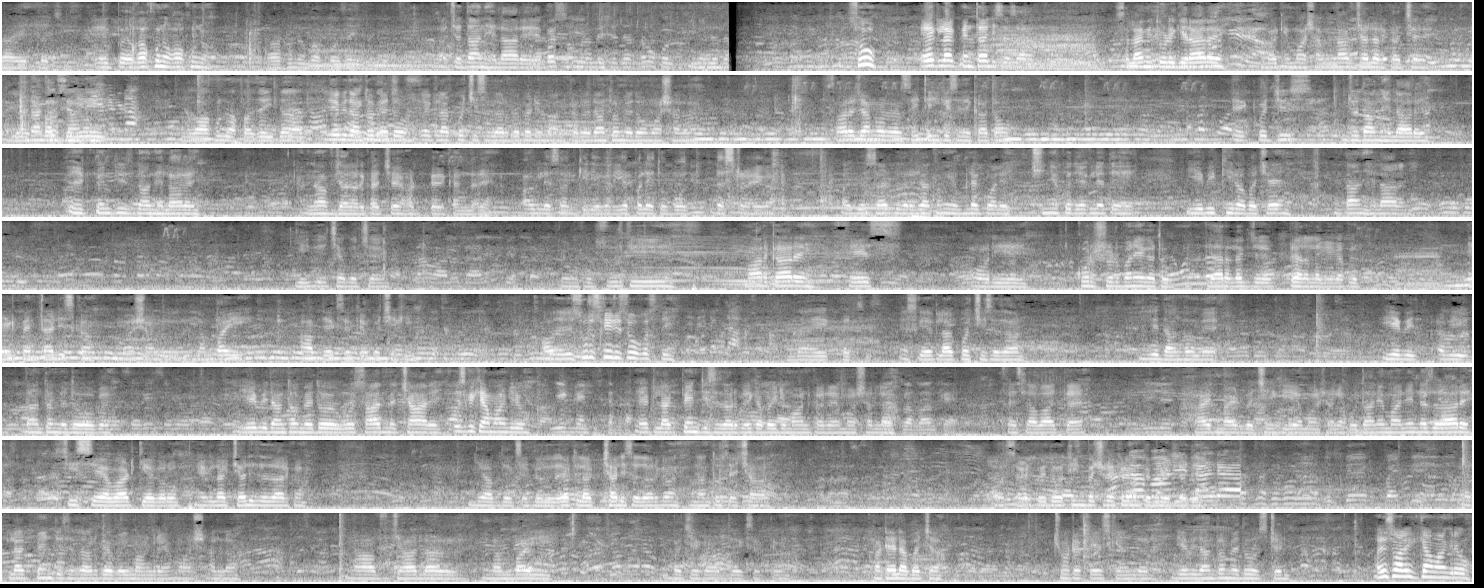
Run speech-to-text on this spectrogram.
ایک پچیس ایک غاخون غاخون آخر با کوزه ای اچھا دان بس. سو ایک لاکھ پینتالیس ہزار سلامی توڑے گرا رہا ہے. باقی ماشاء اللہ جھلر کا اچھا ہے. دا یہ بھی دانتوں میں دو. ایک لاکھ پچیس ہزار روپے کا ڈیمانڈ کر رہے ہیں دانتوں میں دو ماشاء اللہ سارے جانور صحیح طریقے سے دکھاتا ہوں. ایک پچیس جو دان ہلا رہے ایک پینتیس دان ہلا رہے ناف جالر کا اچھا ہے ہٹ پیر کے اندر ہے۔ اگلے سال کے لیے اگر یہ پلے تو بہت ڈسٹ رہے گا۔ باقی اس سائڈ پہ جاتا ہوں، یہ بلیک والے چینے کو دیکھ لیتے ہیں۔ یہ بھی کیڑا بچہ ہے، دان ہلا رہے ہیں۔ یہ بھی اچھا بچہ ہے۔ تھوڑی خوبصورتی مارکار ہے فیس اور یہ کور بنے گا تو پیارا لگ جائے، پیارا لگے گا پھر۔ ایک پینتالیس کا ماشاء اللہ لمبائی آپ دیکھ سکتے ہو بچے کی۔ اور یہ سورس کی رسوخ اس دا ایک پچیس۔ اس کے ایک لاکھ پچیس ہزار۔ یہ دانتوں میں یہ بھی ابھی دانتوں میں دو ہو گئے۔ یہ بھی دانتوں میں دو وہ ساتھ میں چار ہے۔ اس کے کیا مانگ رہے ہو؟ ایک لاکھ پینتیس ہزار روپے کا بھائی ڈیمانڈ کر رہے ہیں ماشاء اللہ۔ فیصلہ آباد کا ہے۔ ہائٹ مائٹ بچے کی ہے ماشاء اللہ۔ خود دانے مانے نظر آ رہے۔ چیز سے ایوارڈ کیا کرو؟ ایک لاکھ چالیس ہزار کا۔ یہ آپ دیکھ سکتے ہو، ایک لاکھ چالیس ہزار کا۔ دانتوں سے چار اور سائڈ پہ دو تین بچڑے کھڑے ہیں کبھی ریٹ لگے۔ ایک لاکھ پینتیس ہزار روپے بھائی مانگ رہے ہیں ماشاء اللہ ناف جھالر لمبائی بچے کا آپ دیکھ سکتے ہو۔ پٹیلا بچہ، چھوٹے فیس کے اندر۔ یہ بھی دانتوں میں دو اسٹل اس والے کی کیا مانگ رہے ہو؟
